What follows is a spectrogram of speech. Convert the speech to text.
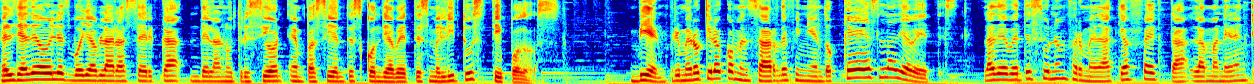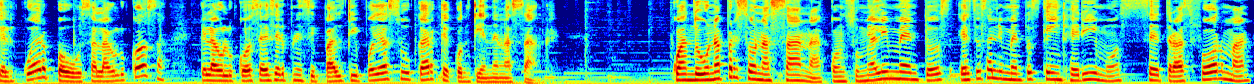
El día de hoy les voy a hablar acerca de la nutrición en pacientes con diabetes mellitus tipo 2. Bien, primero quiero comenzar definiendo qué es la diabetes. La diabetes es una enfermedad que afecta la manera en que el cuerpo usa la glucosa, que la glucosa es el principal tipo de azúcar que contiene la sangre. Cuando una persona sana consume alimentos, estos alimentos que ingerimos se transforman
